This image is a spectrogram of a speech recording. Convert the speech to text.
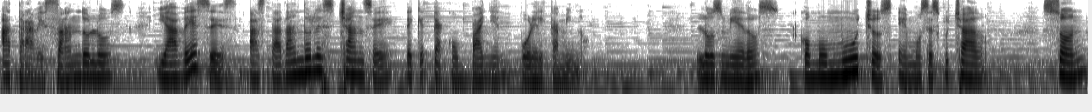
atravesándolos y a veces hasta dándoles chance de que te acompañen por el camino. Los miedos, como muchos hemos escuchado, son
